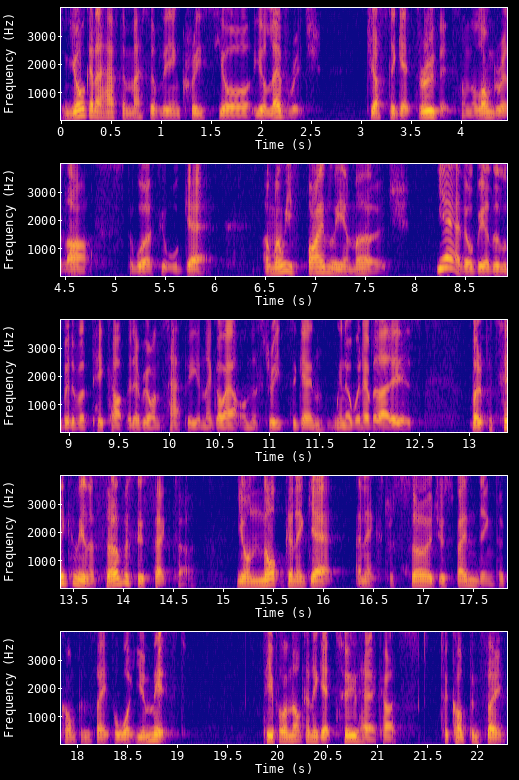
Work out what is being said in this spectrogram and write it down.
you're going to have to massively increase your, your leverage just to get through this. And the longer it lasts, the worse it will get. And when we finally emerge, yeah, there'll be a little bit of a pickup and everyone's happy and they go out on the streets again, you know, whenever that is. But particularly in the services sector, you're not going to get an extra surge of spending to compensate for what you missed. People are not going to get two haircuts to compensate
